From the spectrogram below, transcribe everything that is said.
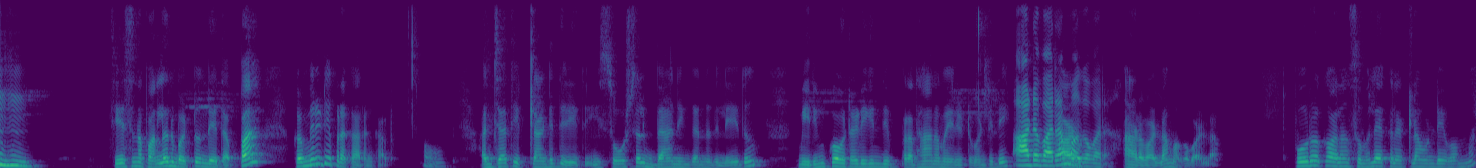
ఉహుం. చేసిన పనులను బట్టి ఉందే తప్ప కమ్యూనిటీ ప్రకారం కాదు. అంచేత ఇట్లాంటిది లేదు. ఈ సోషల్ బ్యానింగ్ అన్నది లేదు. మీరు ఇంకొకటి అడిగింది ప్రధానమైనటువంటిది. ఆడవారా ఆడ- మగవారా? ఆడవాళ్ళ మగవాళ్ళ. పూర్వకాలం శుభలేఖలు ఎట్లా ఉండేవమ్మా?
